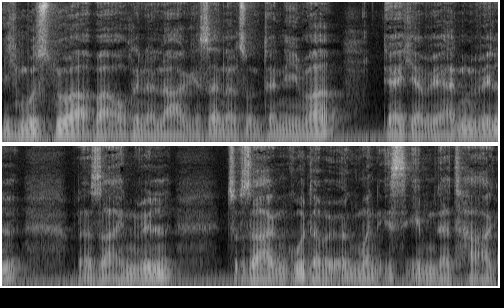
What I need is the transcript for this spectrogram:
Ich muss nur aber auch in der Lage sein, als Unternehmer, der ich ja werden will oder sein will, zu sagen, gut, aber irgendwann ist eben der Tag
